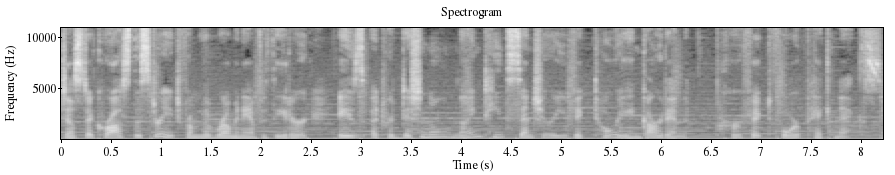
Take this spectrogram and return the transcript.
Just across the street from the Roman amphitheater is a traditional 19th century Victorian garden perfect for picnics.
